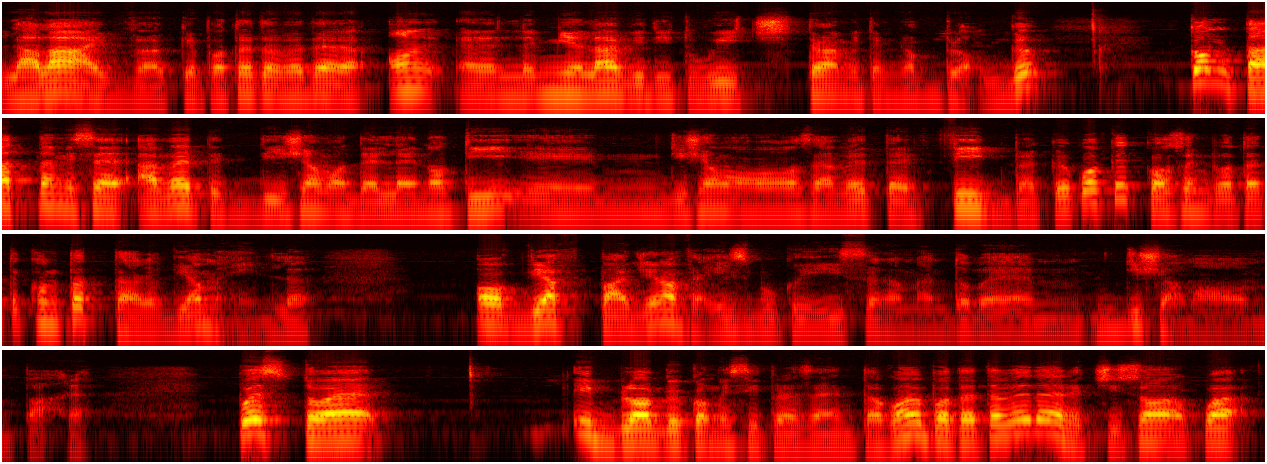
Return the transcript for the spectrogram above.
la live che potete vedere on, eh, le mie live di Twitch tramite il mio blog. Contattami se avete diciamo delle notizie ehm, diciamo se avete feedback qualche cosa mi potete contattare via mail o via pagina facebook instagram dove diciamo pare. Questo è il blog come si presenta come potete vedere ci sono qua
